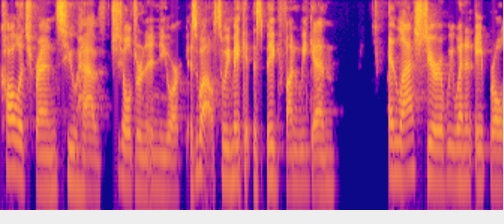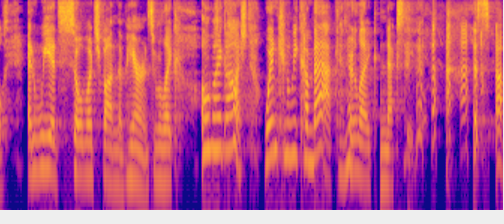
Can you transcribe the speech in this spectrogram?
college friends who have children in New York as well. So we make it this big fun weekend. And last year we went in April and we had so much fun. The parents were like, Oh my gosh, when can we come back? And they're like, next April. so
